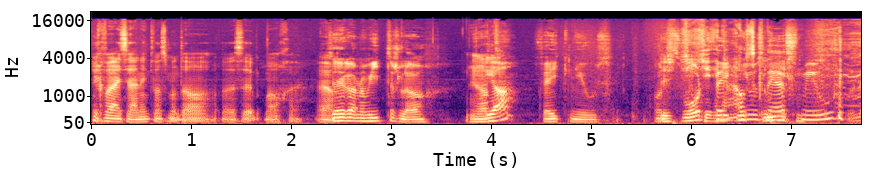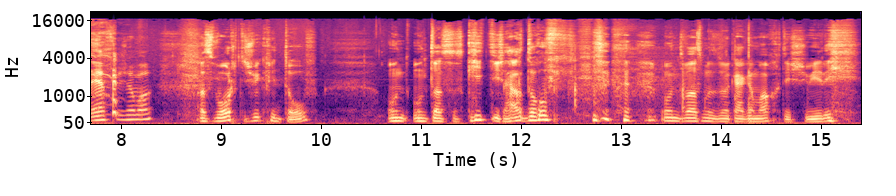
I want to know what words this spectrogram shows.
Ich weiß auch nicht, was man da äh, sollte machen Soll ja. ich gerade noch weiterschlagen? Ja, ja, Fake News. Und Das das, Wort genau Fake News nervt mich auf, nervt mich schon mal. Das Wort ist wirklich doof. Und, und dass es gibt, ist auch doof. und was man dagegen macht, ist schwierig.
